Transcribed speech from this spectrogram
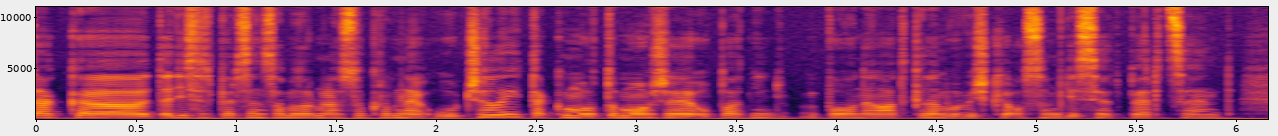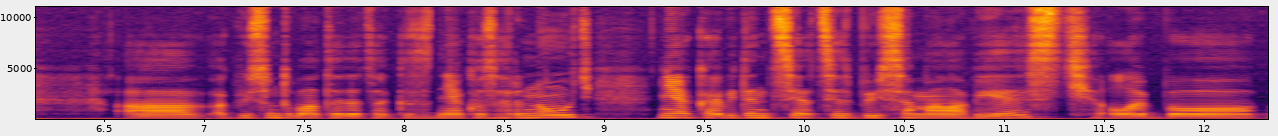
tak uh, 10% samozrejme na súkromné účely, tak to môže uplatniť pohľadné látky len vo výške 80%. A ak by som to mala teda tak nejako zhrnúť, nejaká evidencia ciest by sa mala viesť, lebo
